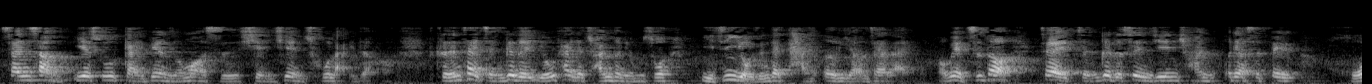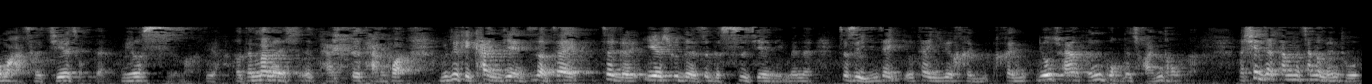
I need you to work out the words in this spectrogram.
山上，耶稣改变容貌时显现出来的啊。可能在整个的犹太的传统里，我们说已经有人在谈厄里亚再来。我们也知道，在整个的圣经传，厄里亚是被。活马车接走的，没有死嘛，对吧？我在慢慢谈这个谈话，我们就可以看见，至少在这个耶稣的这个世界里面呢，这是已经在有在一个很很流传很广的传统了。那现在他们三个门徒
